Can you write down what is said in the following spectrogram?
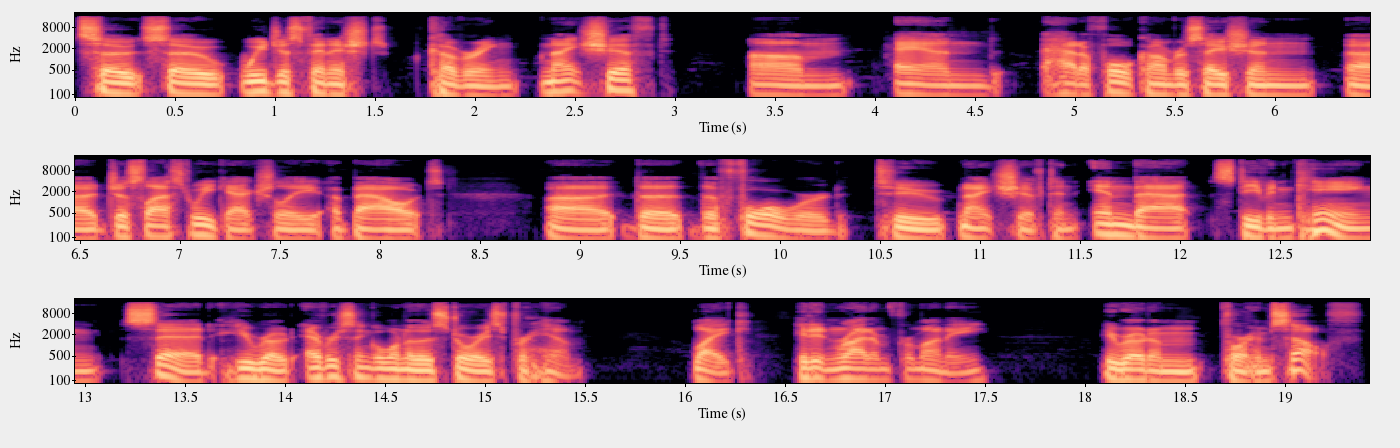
so so we just finished covering night shift um, and had a full conversation uh, just last week actually about uh, the the foreword to Night Shift, and in that Stephen King said he wrote every single one of those stories for him. Like he didn't write them for money; he wrote them for himself.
